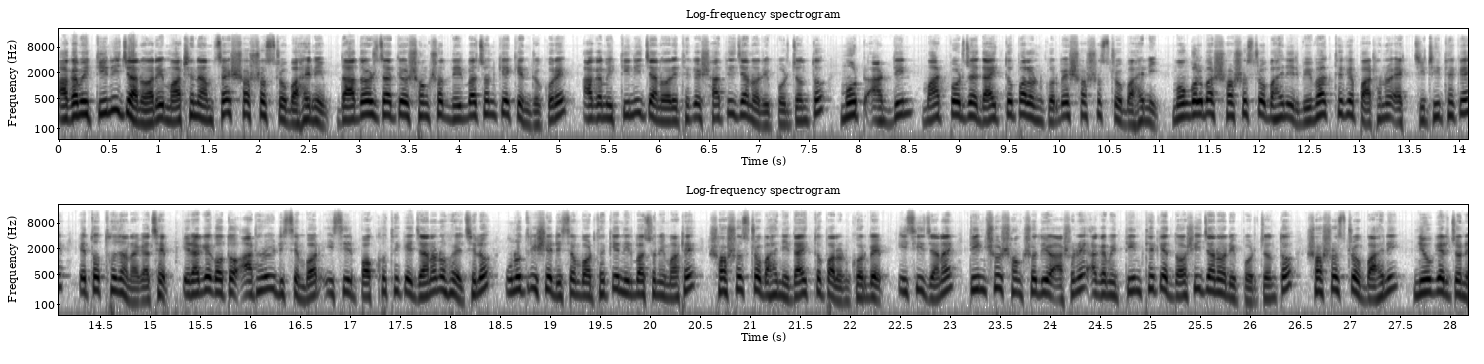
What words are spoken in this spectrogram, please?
আগামী তিনই জানুয়ারি মাঠে নামছে সশস্ত্র বাহিনী। দ্বাদশ জাতীয় সংসদ নির্বাচনকে কেন্দ্র করে আগামী তিনই জানুয়ারি থেকে সাতই জানুয়ারি পর্যন্ত মোট আট দিন মাঠ পর্যায়ে দায়িত্ব পালন করবে সশস্ত্র বাহিনী। মঙ্গলবার সশস্ত্র বাহিনীর বিভাগ থেকে পাঠানো এক চিঠি থেকে এ তথ্য জানা গেছে। এর আগে গত আঠারোই ডিসেম্বর ইসির পক্ষ থেকে জানানো হয়েছিল, উনত্রিশে ডিসেম্বর থেকে নির্বাচনী মাঠে সশস্ত্র বাহিনী দায়িত্ব পালন করবে। ইসি জানায়, তিনশো সংসদীয় আসনে আগামী তিন থেকে দশই জানুয়ারি পর্যন্ত সশস্ত্র বাহিনী নিয়োগের জন্য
